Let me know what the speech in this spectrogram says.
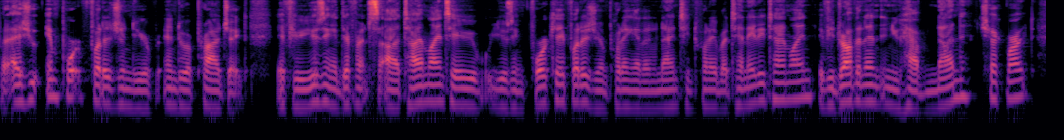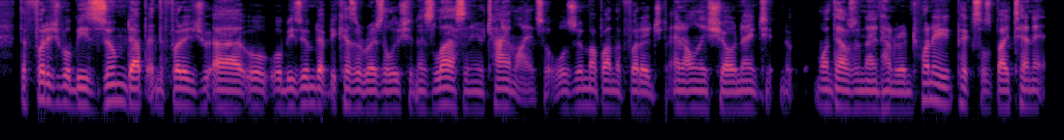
but as you import footage into your into a project, if you're using a different uh, timeline, say you're using 4K footage, you're putting it in a 1920 by 1080 timeline. If you drop it in and you have none checkmarked, the footage will be zoomed up, and the footage uh, will, will be zoomed up because the resolution is less in your timeline. So it will zoom up on the footage and only show 19, 1920 pixels by 10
